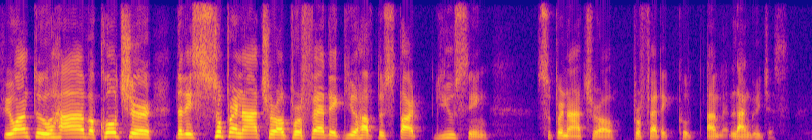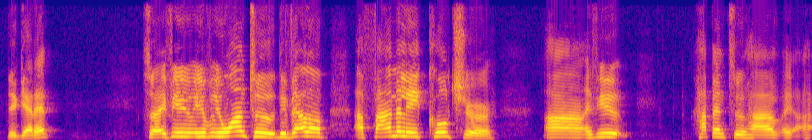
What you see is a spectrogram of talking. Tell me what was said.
If you want to have a culture that is supernatural, prophetic, you have to start using supernatural, prophetic cult- um, languages. Do you get it? So if you if you want to develop a family culture, uh, if you happen to have, uh,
